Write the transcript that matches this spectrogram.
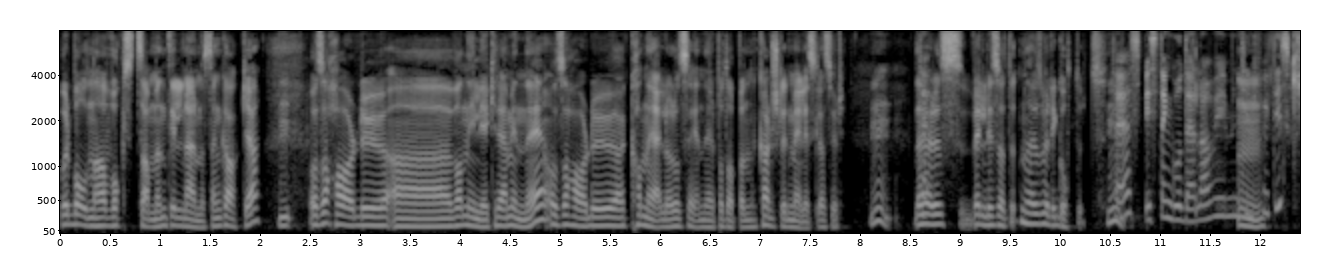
hvor bollene har vokst sammen til nærmest en kake. Og så har du uh, vaniljekrem inni, og så har du kanel og rosiner på toppen. Kanskje litt melisglasur. Mm. Det høres veldig søtt ut, men det høres veldig godt ut. Det har jeg spist en god del av i min tid, Mm. faktisk.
